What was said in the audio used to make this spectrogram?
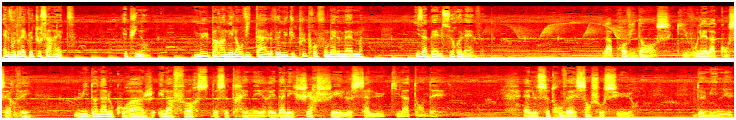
Elle voudrait que tout s'arrête. Et puis non. Mue par un élan vital venu du plus profond d'elle-même, Isabelle se relève. La Providence, qui voulait la conserver, lui donna le courage et la force de se traîner et d'aller chercher le salut qui l'attendait. Elle se trouvait sans chaussures, demi-nue.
